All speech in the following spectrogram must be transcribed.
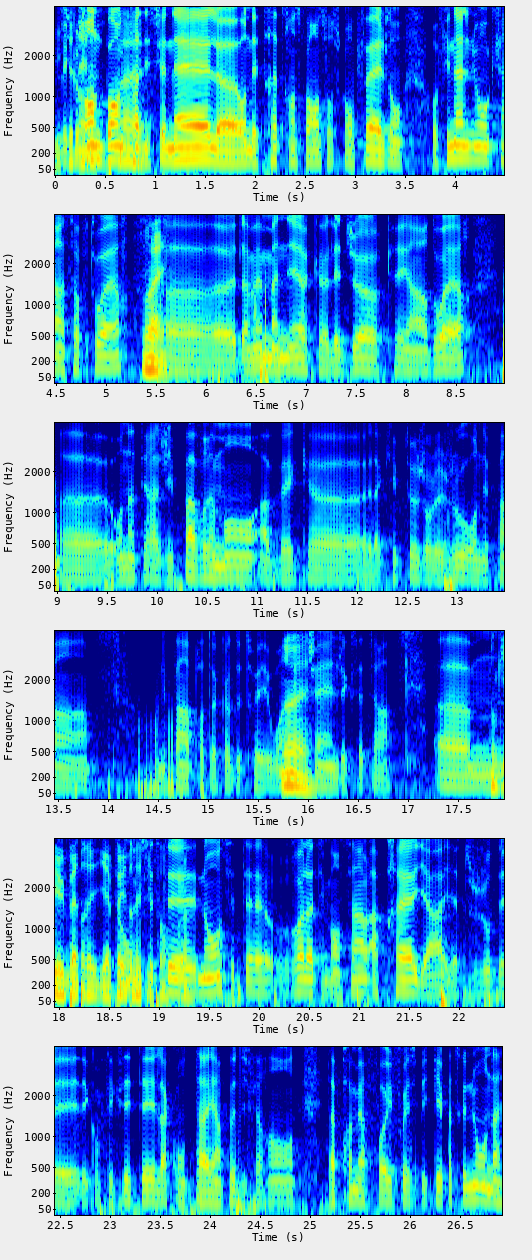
les grandes banques Ouais. traditionnelles, euh, on est très transparent sur ce qu'on fait. Elles ont, au final, nous, on crée un software. Ouais. Euh, de la même manière que Ledger crée un hardware, on n'interagit pas vraiment avec la crypto au jour le jour. On n'est pas un, on n'est pas un protocole de trade, one Ouais. exchange, etc. Euh, Donc il n'y a, eu pas de, y a pas eu de réticence. quoi. Non, c'était relativement simple. Après, il y, a il y a toujours des, des complexités. La compta est un peu différente. La première fois, il faut expliquer parce que nous, on, a,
